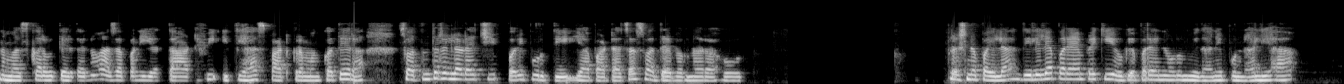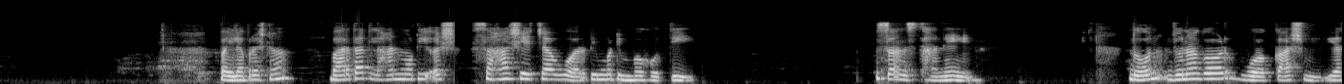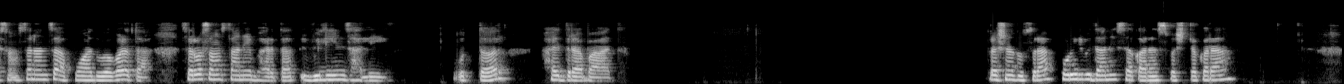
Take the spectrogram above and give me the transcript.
नमस्कार विद्यार्थ्यांनो आज आपण इयत्ता आठवी इतिहास पाठ क्रमांक तेरा स्वातंत्र्य लढ्याची परिपूर्ती या पाठाचा स्वाध्याय बघणार आहोत. प्रश्न पहिला दिलेल्या पर्यायांपैकी योग्य पर्याय निवडून विधाने पुन्हा लिहा. पहिला प्रश्न भारतात लहान मोठी अशी सहाशेच्या वर टिंबटिंब होती. संस्थाने दोन जुनागड व काश्मीर या संस्थानांचा अपवाद वगळता सर्व संस्थाने भारतात विलीन झाली. उत्तर हैदराबाद. प्रश्न दुसरा पुढील विधाने सकारण स्पष्ट करा.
